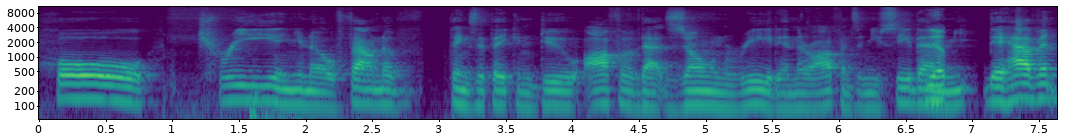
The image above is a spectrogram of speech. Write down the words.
whole tree and you know fountain of things that they can do off of that zone read in their offense and you see them Yep. they haven't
